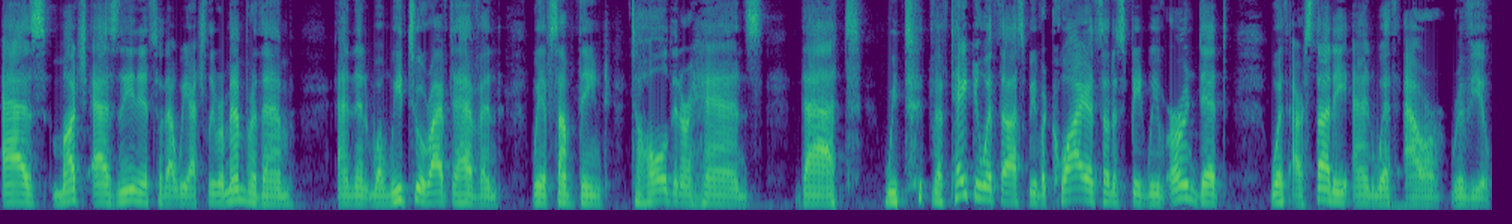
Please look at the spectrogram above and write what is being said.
as much as needed so that we actually remember them. And then when we too arrive to heaven, we have something to hold in our hands that we t- have taken with us. We've acquired, so to speak. We've earned it with our study and with our review.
